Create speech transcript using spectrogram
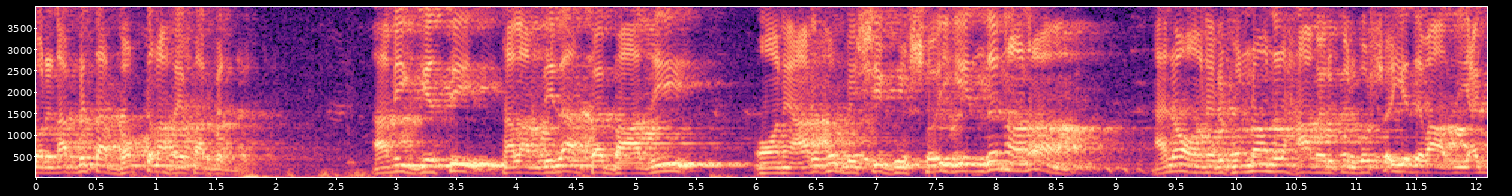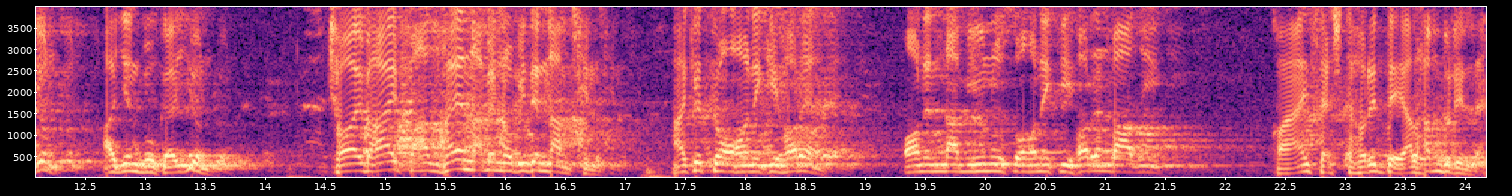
করেন আপনি তার ভক্ত না হয়ে পারবেন না। আমি গেছি সালাম দিলাম কয় বাজি অনে আর উপর বেশি গোসই গেন্দে না অনের উপর না হামের উপর দেবা আজি একজন একজন বুক একজন। ছয় ভাই, পাঁচ ভাইয়ের নামে নবীদের নাম ছিল। আগে তো অনেকই হরেন। অনের নাম ইউনুস, অনেকই হরেন বাজি। কয় চেষ্টা করিতে আলহামদুলিল্লাহ।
